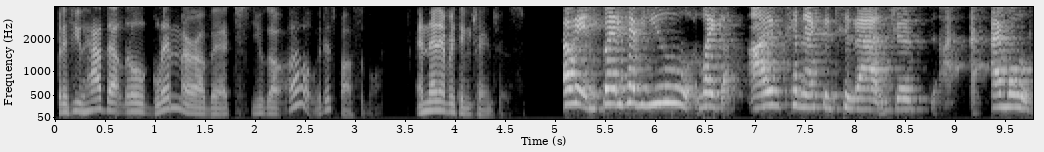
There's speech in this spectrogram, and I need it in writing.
But if you have that little glimmer of it you go oh it is possible. And then everything changes. Okay, but have you like I've connected to that just I, won't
